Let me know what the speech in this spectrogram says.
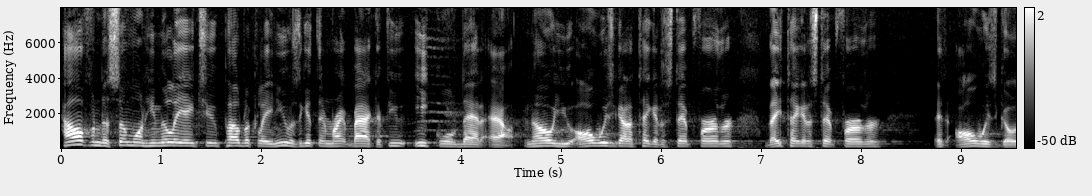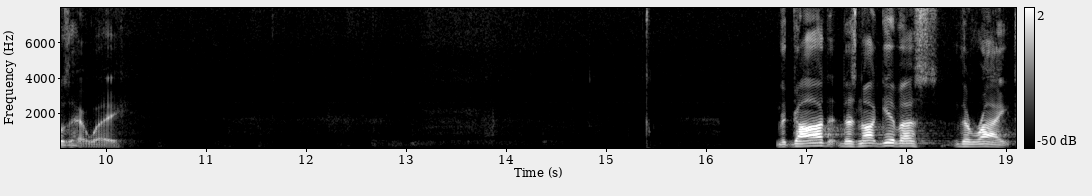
How often does someone humiliate you publicly and you was to get them right back if you equaled that out? No, you always got to take it a step further. They take it a step further. It always goes that way. That God does not give us the right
